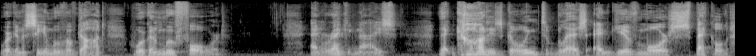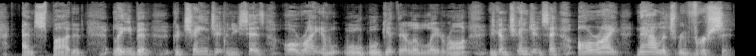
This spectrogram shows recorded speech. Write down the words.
We're going to see a move of God. We're going to move forward and recognize that God is going to bless and give more speckled and spotted. Laban could change it and he says, All right, and we'll, we'll get there a little later on. He's going to change it and say, All right, now let's reverse it.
